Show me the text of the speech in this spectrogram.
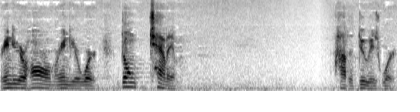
or into your home, or into your work, don't tell him how to do his work.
